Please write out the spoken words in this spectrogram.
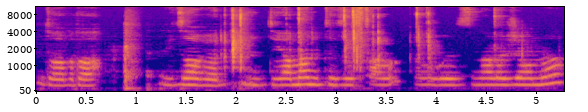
Dobra, widzowie, diamenty zostały znalezione.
